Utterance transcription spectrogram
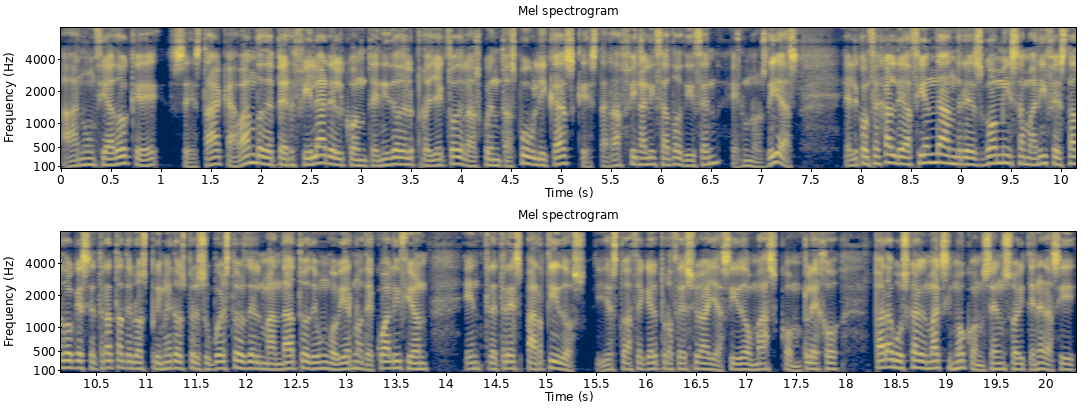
ha anunciado que se está acabando de perfilar el contenido del proyecto de las cuentas públicas, que estará finalizado, dicen, en unos días. El concejal de Hacienda, Andrés Gómez, ha manifestado que se trata de los primeros presupuestos del mandato de un gobierno de coalición entre tres partidos, y esto hace que el proceso haya sido más complejo para buscar el máximo consenso y tener así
